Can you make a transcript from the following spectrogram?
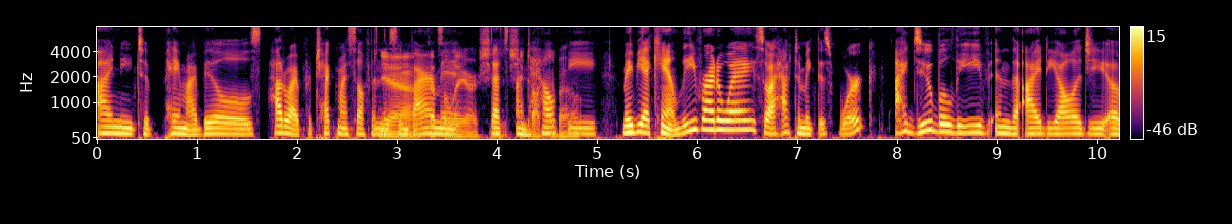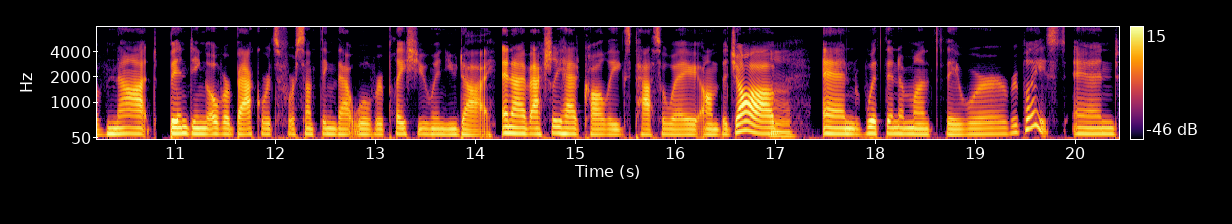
I need to pay my bills. How do I protect myself in this Yeah, that's a environment layer she- that's she unhealthy? Maybe I can't leave right away, so I have to make this work. I do believe in the ideology of not bending over backwards for something that will replace you when you die. And I've actually had colleagues pass away on the job, Mm. and within a month, they were replaced. And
